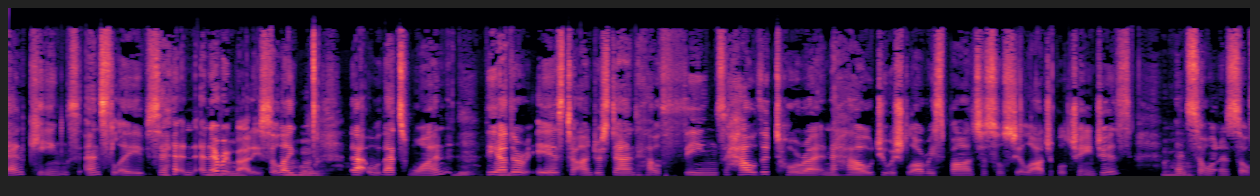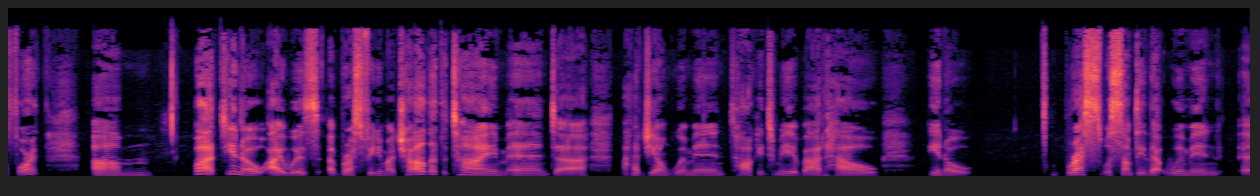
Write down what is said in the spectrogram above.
and kings and slaves and, and Mhm. everybody. So like Mhm. that that's one. Mhm. The Mhm. other is to understand how things, how the Torah and how Jewish law responds to sociological changes and so on and so forth. Um, but you know, I was uh, breastfeeding my child at the time, and uh, I had young women talking to me about how, you know, breasts was something that women uh,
